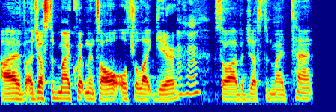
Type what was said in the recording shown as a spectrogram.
I've adjusted my equipment to all ultralight gear, so I've adjusted my tent.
